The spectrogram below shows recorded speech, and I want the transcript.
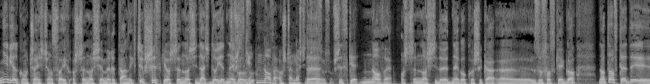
niewielką częścią swoich oszczędności emerytalnych, czy wszystkie oszczędności dać do jednego... Wszystkie nowe oszczędności do e, ZUS-u. wszystkie nowe oszczędności do jednego koszyka e, ZUS-owskiego, no to wtedy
